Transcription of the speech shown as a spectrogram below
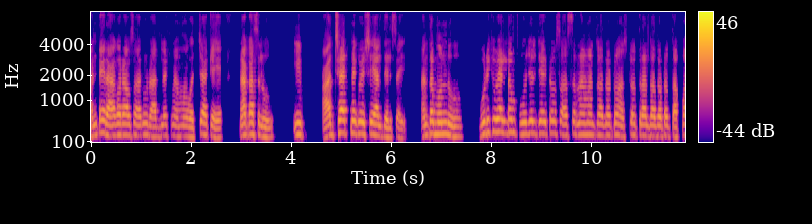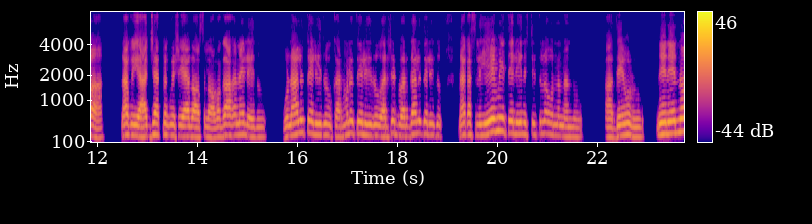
అంటే రాఘవరావు సారు రాజలక్ష్మి అమ్మ వచ్చాకే నాకు అసలు ఈ ఆధ్యాత్మిక విషయాలు తెలిసాయి. అంతకుముందు గుడికి వెళ్ళడం పూజలు చేయటం సహస్రనామాలు చదవటం అష్టోత్తరాలు చదవటం తప్ప నాకు ఈ ఆధ్యాత్మిక విషయాలు అసలు అవగాహనే లేదు. గుణాలు తెలియదు కర్మలు తెలియదు అరిషడ్ వర్గాలు తెలియదు నాకు అసలు ఏమీ తెలియని స్థితిలో ఉన్న నన్ను ఆ దేవుడు నేను ఎన్నో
